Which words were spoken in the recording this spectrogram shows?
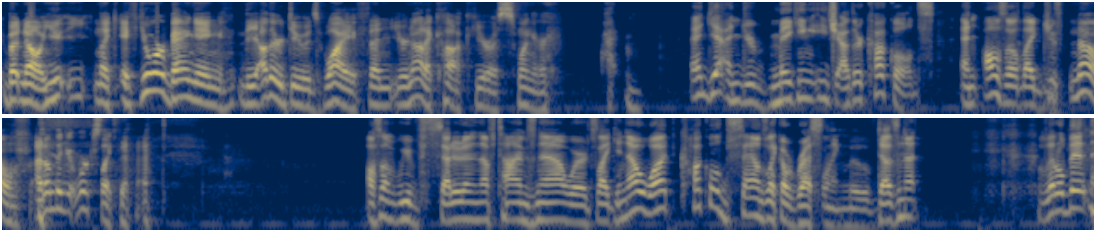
But no you, you like if you're banging the other dude's wife then you're not a cuck you're a swinger and yeah and you're making each other cuckolds. And also like just no i don't think it works like that. also we've said it enough times now where it's like you know what? Cuckold sounds like a wrestling move doesn't it? A little bit?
